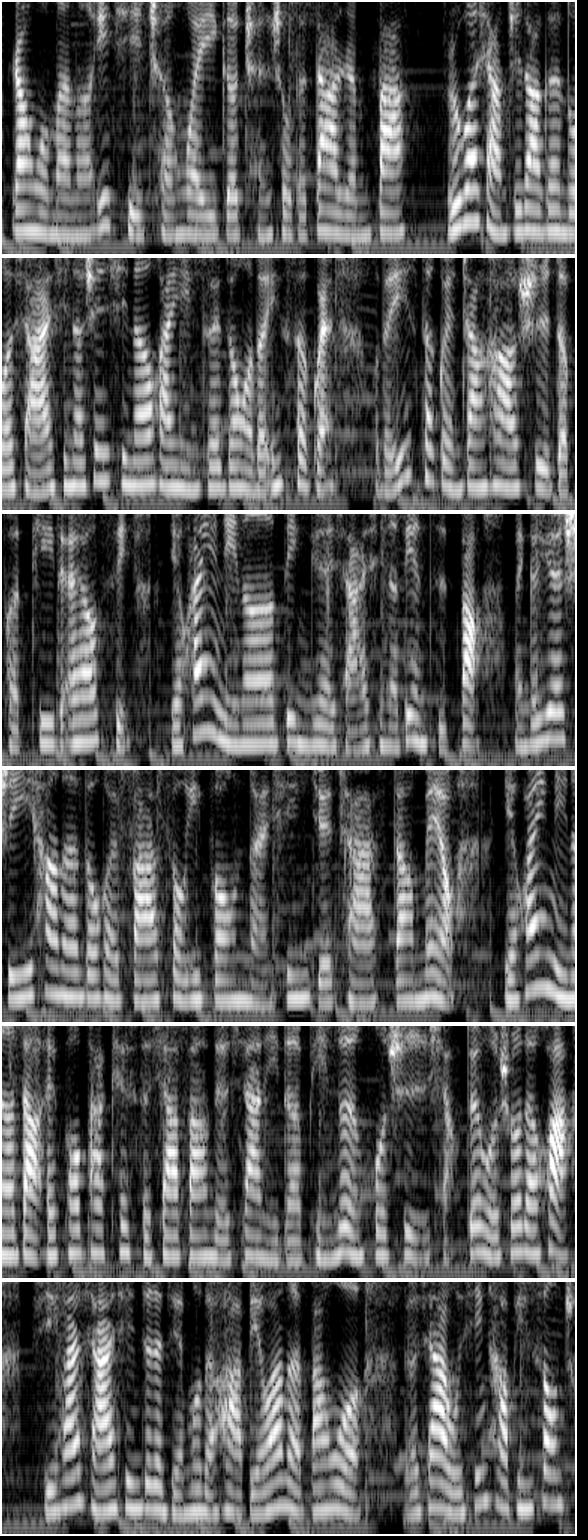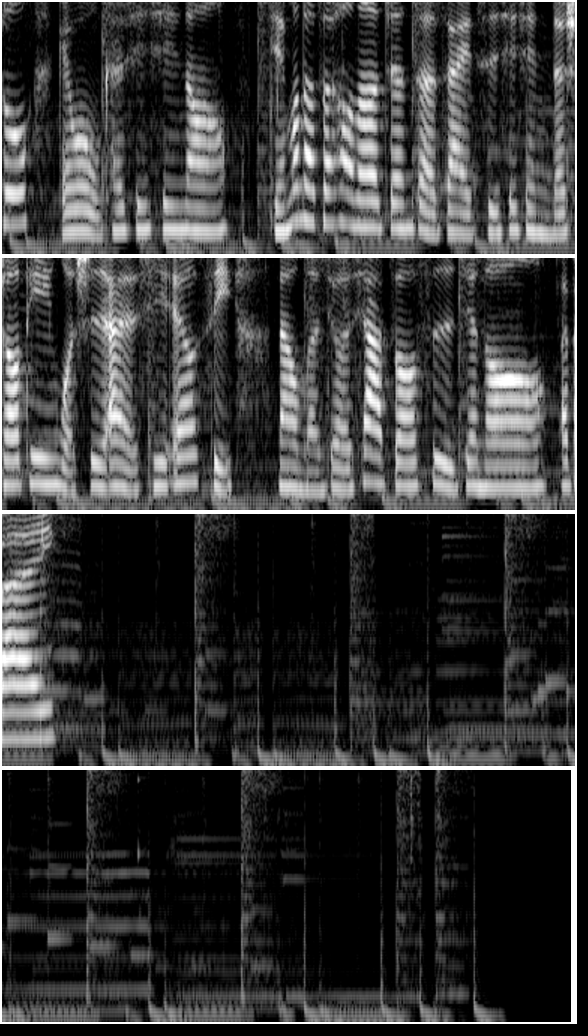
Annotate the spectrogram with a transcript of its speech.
让我们呢，一起成为一个成熟的大人吧。如果想知道更多小爱心的讯息呢，欢迎追踪我的 Instagram，我的 Instagram 账号是 The Petite Elsie，也欢迎你呢订阅小爱心的电子报，每个月十一号呢都会发送一封暖心觉察 Star Mail。也欢迎你呢到 Apple Podcast 下方留下你的评论或是想对我说的话。喜欢小爱心这个节目的话，别忘了帮我留下五星好评送出，给我五颗星星哦。节目的最后呢，真的再一次谢谢你的收听，我是艾尔西 Elsie，那我们就下周四见喽，拜拜。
